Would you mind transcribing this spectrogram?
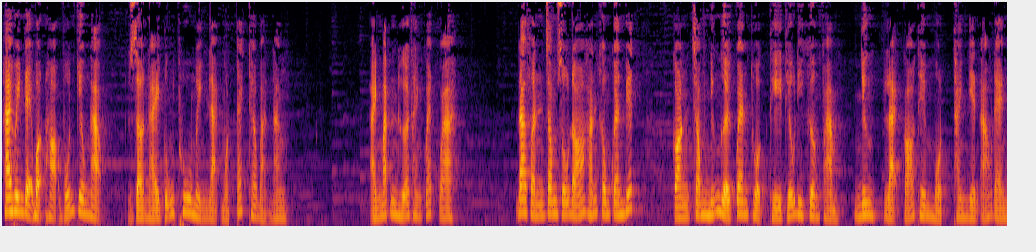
Hai huynh đệ bọn họ vốn kiêu ngạo, giờ này cũng thu mình lại một cách theo bản năng. Ánh mắt hứa thanh quét qua. Đa phần trong số đó hắn không quen biết, còn trong những người quen thuộc thì thiếu đi Khương Phàm, nhưng lại có thêm một thanh niên áo đen.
